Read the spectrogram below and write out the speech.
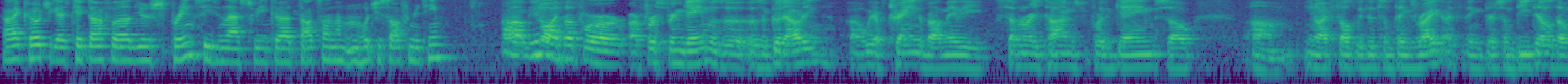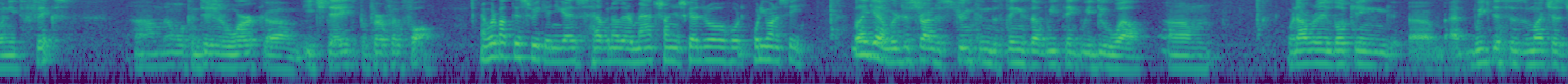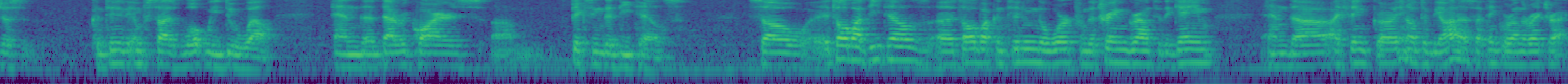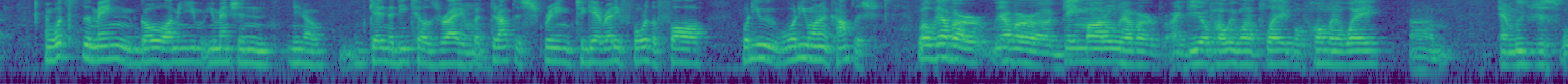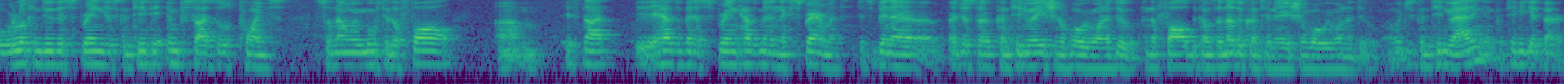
All right, coach. You guys kicked off uh, your spring season last week. Uh, thoughts on, what you saw from your team? Um, you know, I thought for our, our, first spring game was a was a good outing. Uh, we have trained about maybe seven or eight times before the game, so um, you know I felt we did some things right. I think there's some details that we need to fix, um, and we'll continue to work um, each day to prepare for the fall. And what about this weekend? You guys have another match on your schedule. What, what do you want to see? Well, again, we're just trying to strengthen the things that we think we do well. We're not really looking um, at weaknesses as much as just continue to emphasize what we do well, and uh, that requires um, fixing the details. So it's all about details. Uh, it's all about continuing the work from the training ground to the game, and uh, I think uh, you know to be honest, I think we're on the right track. And what's the main goal? I mean, you, you mentioned you know getting the details right, mm-hmm. but throughout the spring to get ready for the fall, what do you what do you want to accomplish? Well, we have our we have our uh, game model. We have our idea of how we want to play, both home and away, um, and we just what we're looking to do this spring is continue to emphasize those points. So now we move to the fall, um, it's not it hasn't been a spring, hasn't been an experiment. It's been a, a, just a continuation of what we want to do. And the fall becomes another continuation of what we want to do. And we just continue adding and continue to get better.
